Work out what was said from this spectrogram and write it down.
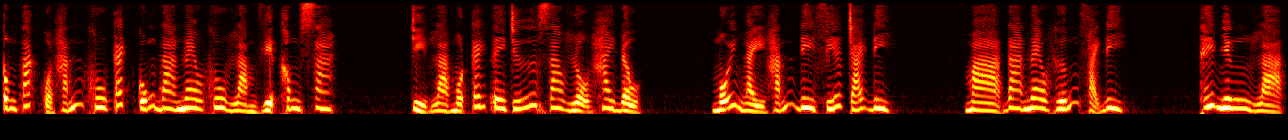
Công tác của hắn khu cách cũng đa neo khu làm việc không xa. Chỉ là một cái tê chữ giao lộ hai đầu. Mỗi ngày hắn đi phía trái đi. Mà đa neo hướng phải đi. Thế nhưng là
